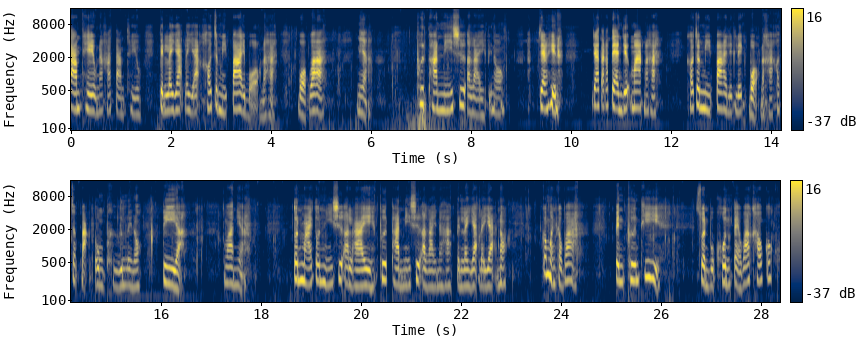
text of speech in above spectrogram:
ตามเทลนะคะ ตามเทลเป็นระยะระยะเขาจะมีป้ายบอกนะคะ บอกว่าเนี่ยพืชพันธุ์นี้ชื่ออะไรพี่น้อง แจงเห็น ยาตะกะแตนเยอะมากนะคะ เขาจะมีป้ายเล็กๆบอกนะคะ เขาจะปักตรงพื้นเลยเนาะดีอะว่าเนี่ย ต้นไม้ต้นนี้ชื่ออะไร พืชพันธุ์นี้ชื่ออะไรนะคะ เป็นระยะระยะเนาะก็เหมือนกับว่าเป็นพื้นที่ส่วนบุคคลแต่ว่าเขาก็โค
